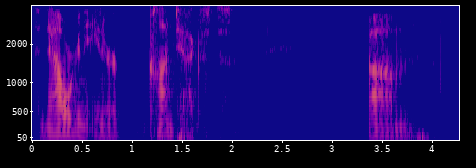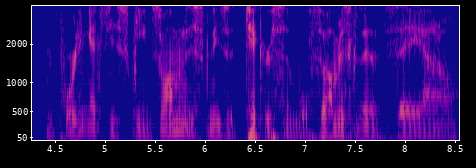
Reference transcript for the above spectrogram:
So now we're going to enter context um, reporting entity scheme. So I'm gonna, just going to use a ticker symbol. So I'm just going to say, I don't know,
